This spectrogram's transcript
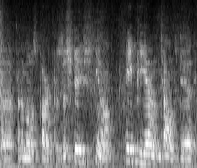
uh, for the most part, because the state's, you know, 8 PM, town's dead.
